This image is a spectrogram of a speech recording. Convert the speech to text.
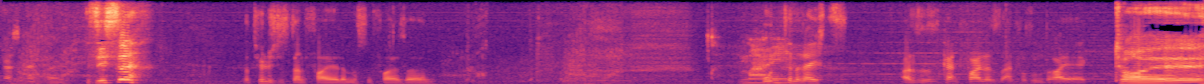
Da ist kein Fall. Siehst du? Natürlich ist da ein Pfeil, da muss ein Pfeil sein. Mein. Unten rechts. Also es ist kein Pfeil, es ist einfach so ein Dreieck. Toll.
